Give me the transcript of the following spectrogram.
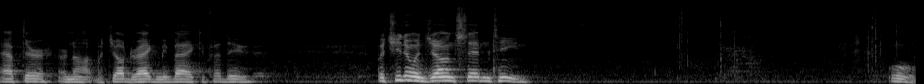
out there or not, but y'all drag me back if I do. But you know, in John 17, oh,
